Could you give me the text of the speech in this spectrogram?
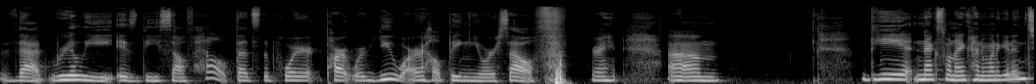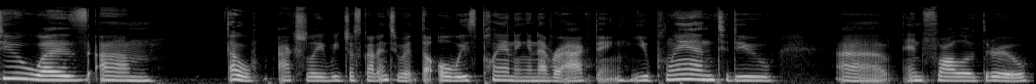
that really is the self help. That's the part where you are helping yourself, right? Um, the next one I kind of want to get into was um, oh, actually, we just got into it the always planning and never acting. You plan to do uh, and follow through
